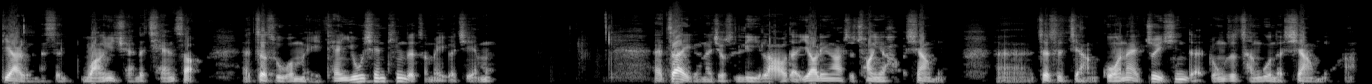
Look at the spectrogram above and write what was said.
第二个呢是王玉泉的前哨，呃，这是我每天优先听的这么一个节目。呃，再一个呢，就是李劳的幺零二四创业好项目，呃，这是讲国内最新的融资成功的项目啊。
